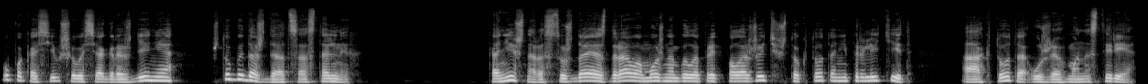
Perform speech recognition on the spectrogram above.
у покосившегося ограждения, чтобы дождаться остальных. Конечно, рассуждая здраво, можно было предположить, что кто-то не прилетит, а кто-то уже в монастыре.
